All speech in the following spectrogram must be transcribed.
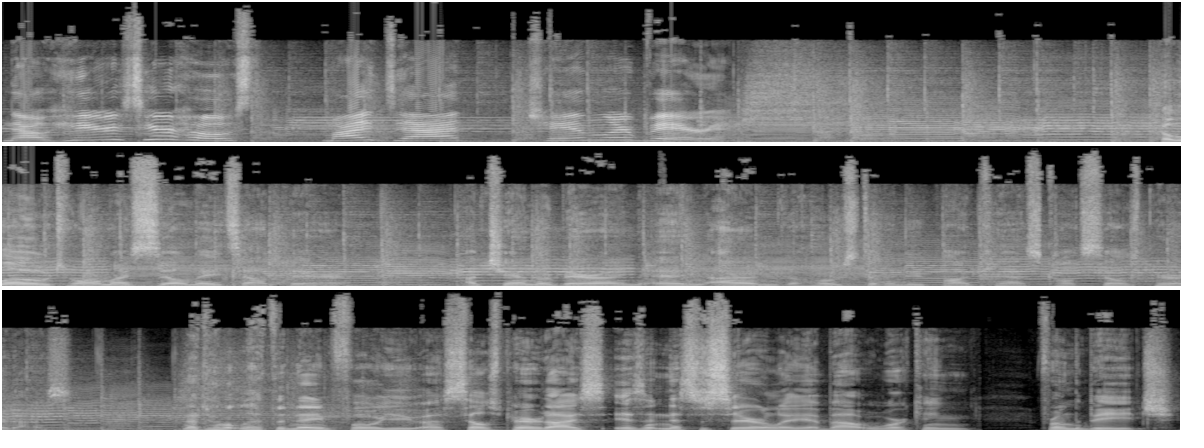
Now, here's your host, my dad, Chandler Barron. Hello to all my cellmates out there. I'm Chandler Barron, and I'm the host of a new podcast called Sales Paradise. Now, don't let the name fool you. Uh, Sales Paradise isn't necessarily about working from the beach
